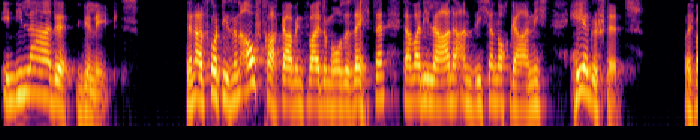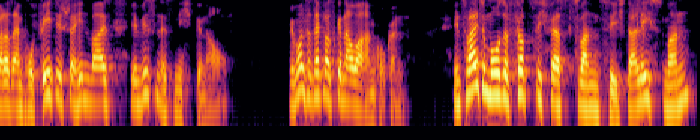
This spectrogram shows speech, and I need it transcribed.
in die Lade gelegt. Denn als Gott diesen Auftrag gab in 2. Mose 16, da war die Lade an sich ja noch gar nicht hergestellt. Vielleicht war das ein prophetischer Hinweis, wir wissen es nicht genau. Wir wollen uns das etwas genauer angucken. In 2. Mose 40, Vers 20, da liest man,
